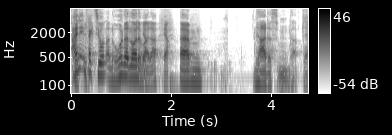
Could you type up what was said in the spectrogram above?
eine Infektion an 100 Leute Ja, weiter. ja. Ähm, ja, das, mh, ja. Ja.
